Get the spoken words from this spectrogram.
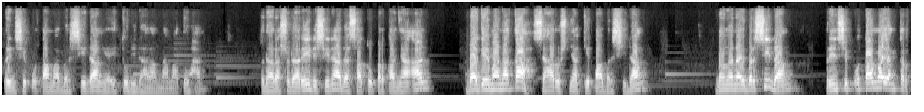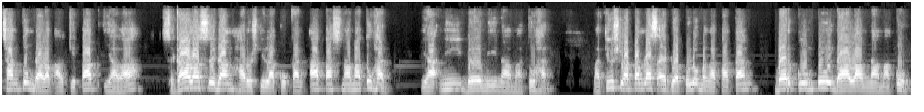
prinsip utama bersidang yaitu di dalam nama Tuhan. Saudara-saudari, di sini ada satu pertanyaan, bagaimanakah seharusnya kita bersidang? Mengenai bersidang, prinsip utama yang tercantum dalam Alkitab ialah segala sedang harus dilakukan atas nama Tuhan, yakni demi nama Tuhan. Matius 18 ayat 20 mengatakan, berkumpul dalam namaku.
